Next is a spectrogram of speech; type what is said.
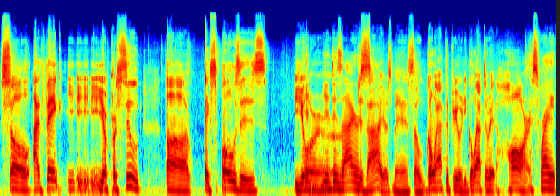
So I think y- y- your pursuit uh, exposes your, Your- your desires. Desires, man. So go after purity. Go after it hard. That's right.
